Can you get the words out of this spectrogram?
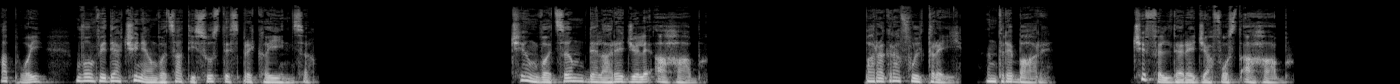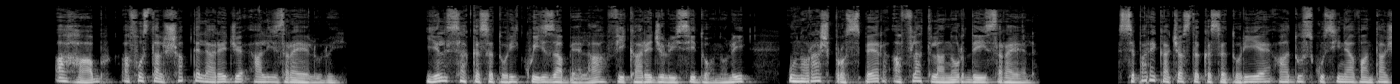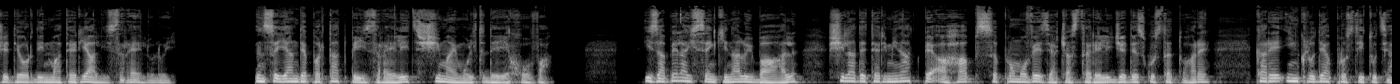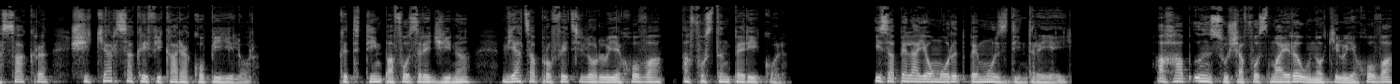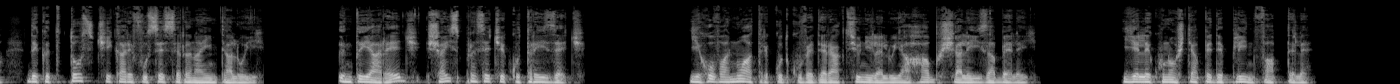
Apoi vom vedea ce ne-a învățat Isus despre căință. Ce învățăm de la regele Ahab? Paragraful 3. Întrebare. Ce fel de rege a fost Ahab? Ahab a fost al șaptelea rege al Israelului. El s-a căsătorit cu Izabela, fica regelui Sidonului, un oraș prosper aflat la nord de Israel. Se pare că această căsătorie a adus cu sine avantaje de ordin material Israelului însă i-a îndepărtat pe izraeliți și mai mult de Jehova. Izabela îi se închina lui Baal și l-a determinat pe Ahab să promoveze această religie dezgustătoare, care includea prostituția sacră și chiar sacrificarea copiilor. Cât timp a fost regină, viața profeților lui Jehova a fost în pericol. Izabela i-a omorât pe mulți dintre ei. Ahab însuși a fost mai rău în ochii lui Jehova decât toți cei care fuseseră înaintea lui. Întâia Regi 16 cu 30 Jehova nu a trecut cu vedere acțiunile lui Ahab și ale Izabelei. El le cunoștea pe deplin faptele.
